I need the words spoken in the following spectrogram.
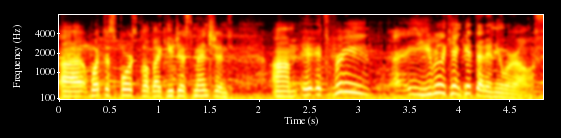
uh, what the sports club, like you just mentioned, um, it, it's pretty. uh, You really can't get that anywhere else.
